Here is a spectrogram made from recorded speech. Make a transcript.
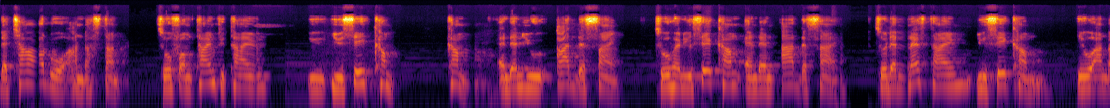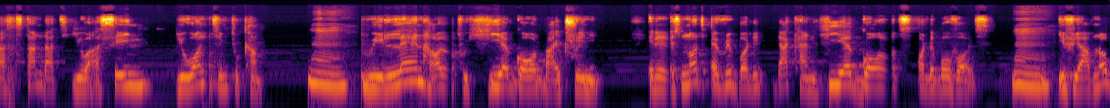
the child will understand. So from time to time, you, you say come, come, and then you add the sign. So when you say come and then add the sign, so the next time you say come, he will understand that you are saying you want him to come. Mm. We learn how to hear God by training. It is not everybody that can hear God's audible voice. Mm. If you have not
